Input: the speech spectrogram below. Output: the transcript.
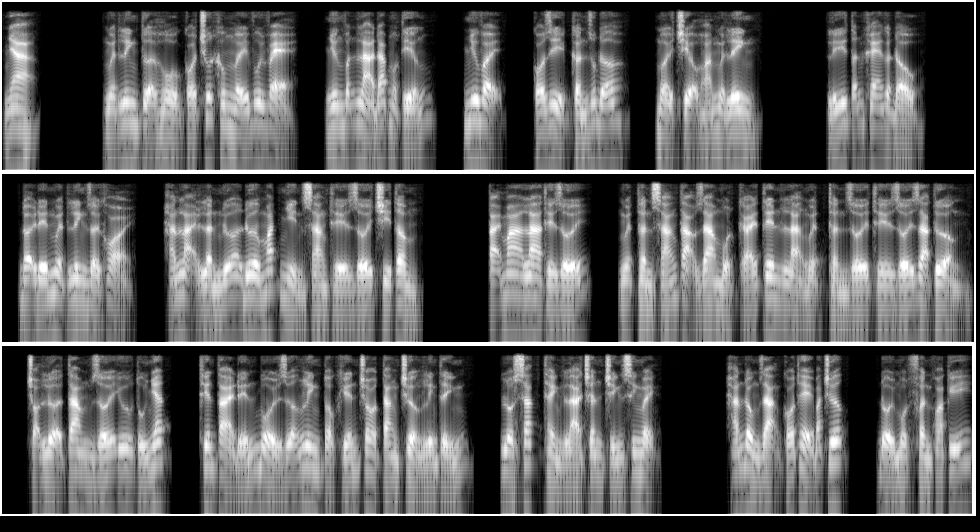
Nha. Nguyệt linh tựa hồ có chút không mấy vui vẻ, nhưng vẫn là đáp một tiếng, như vậy, có gì cần giúp đỡ, mời triệu hoán nguyệt linh. Lý tẫn khẽ gật đầu đợi đến nguyệt linh rời khỏi, hắn lại lần nữa đưa mắt nhìn sang thế giới c tâm. Tại ma la thế giới, nguyệt thần sáng tạo ra một cái tên là nguyệt thần giới thế giới giả tưởng, chọn lựa tam giới ưu tú nhất, thiên tài đến bồi dưỡng linh tộc khiến cho tăng trưởng linh tính, lột sắc thành là chân chính sinh mệnh. Hắn đồng dạng có thể bắt trước, đổi một phần khoa kỹ,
